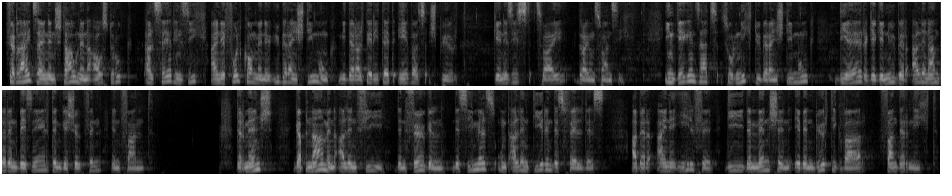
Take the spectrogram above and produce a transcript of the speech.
verleiht seinen Staunen Ausdruck, als er in sich eine vollkommene Übereinstimmung mit der Alterität Evas spürt. Genesis 2, 23. Im Gegensatz zur Nichtübereinstimmung die er gegenüber allen anderen beseelten Geschöpfen empfand. Der Mensch gab Namen allen Vieh, den Vögeln des Himmels und allen Tieren des Feldes, aber eine Hilfe, die dem Menschen ebenbürtig war, fand er nicht.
